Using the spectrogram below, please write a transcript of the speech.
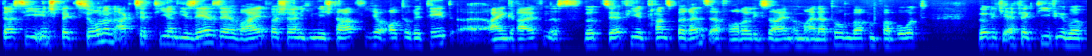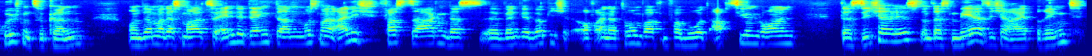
dass sie Inspektionen akzeptieren, die sehr, sehr weit wahrscheinlich in die staatliche Autorität äh, eingreifen. Es wird sehr viel Transparenz erforderlich sein, um ein Atomwaffenverbot wirklich effektiv überprüfen zu können. Und wenn man das mal zu Ende denkt, dann muss man eigentlich fast sagen, dass wenn wir wirklich auf ein Atomwaffenverbot abzielen wollen, das sicher ist und das mehr Sicherheit bringt,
